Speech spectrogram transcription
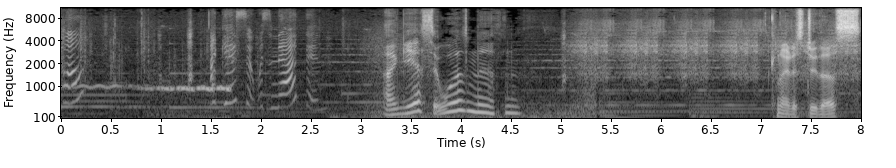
Huh? I guess it was nothing. I guess it was nothing. Can I just do this?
